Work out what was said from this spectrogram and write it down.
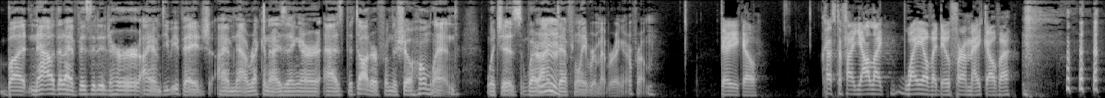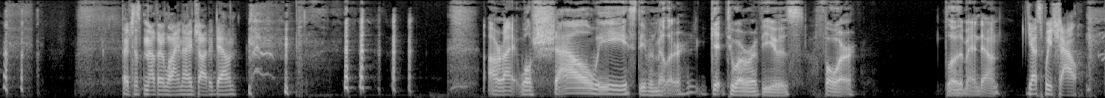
but now that I've visited her IMDb page, I am now recognizing her as the daughter from the show Homeland, which is where I'm mm. definitely remembering her from. There you go. Christopher, y'all like way overdue for a makeover. That's just another line I jotted down. All right. Well, shall we, Stephen Miller, get to our reviews for Blow the Man Down? Yes, we shall.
